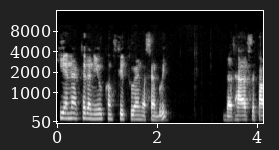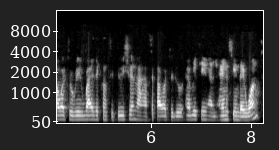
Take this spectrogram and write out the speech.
he enacted a new constituent assembly that has the power to rewrite the constitution and has the power to do everything and anything they want.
